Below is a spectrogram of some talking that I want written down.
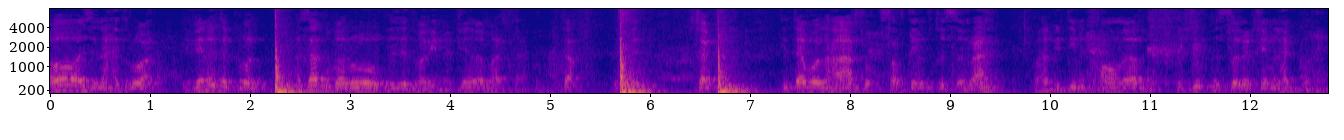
או, איזה נחת רוח. הבינו את הכל. חזק וברור איזה דברים יפים אמרת. טוב, בסדר. עכשיו כתבו על ההר וסרתם והביתים את עומר ושליט חסריכם אל הכהן.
